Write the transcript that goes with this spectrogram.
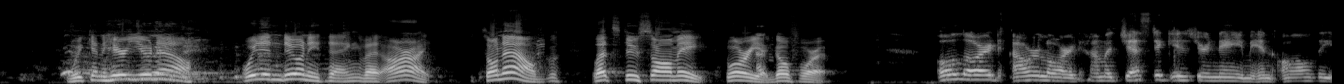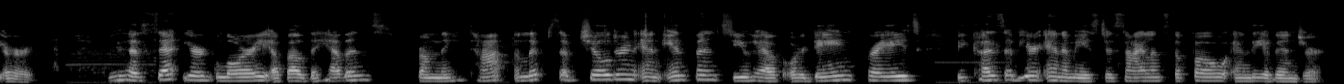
we can hear didn't you now. anything. We didn't do anything, but all right. So now let's do Psalm 8. Gloria, go for it. O Lord, our Lord, how majestic is your name in all the earth. You have set your glory above the heavens. From the top lips of children and infants, you have ordained praise because of your enemies to silence the foe and the avenger.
